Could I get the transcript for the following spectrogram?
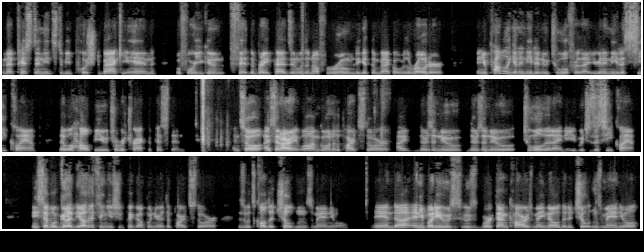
And that piston needs to be pushed back in before you can fit the brake pads in with enough room to get them back over the rotor. And you're probably going to need a new tool for that. You're going to need a C clamp that will help you to retract the piston. And so I said, all right, well, I'm going to the parts store. I there's a new there's a new tool that I need, which is a C clamp. And he said, well, good. The other thing you should pick up when you're at the parts store is what's called a Chilton's manual. And uh, anybody who's who's worked on cars may know that a Chilton's manual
